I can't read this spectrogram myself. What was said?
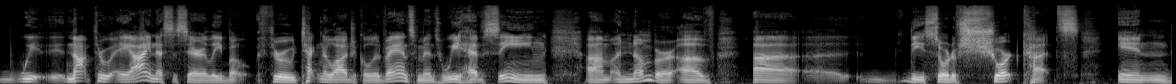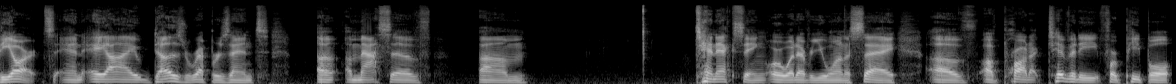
we not through AI necessarily, but through technological advancements, we have seen um, a number of uh, these sort of shortcuts in the arts, and AI does represent a, a massive um, 10xing or whatever you want to say of of productivity for people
